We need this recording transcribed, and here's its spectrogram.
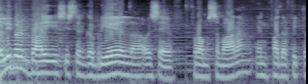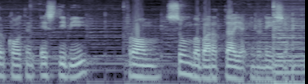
Delivered by Sister Gabriela Josef from Semarang and Father Victor Koten SDB from Sumba Barat Daya, Indonesia.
